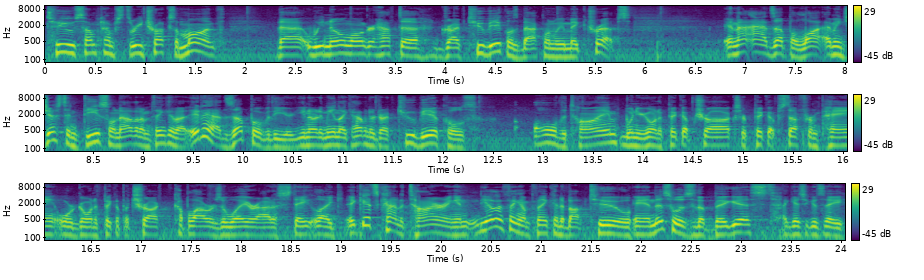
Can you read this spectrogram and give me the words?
two, sometimes three trucks a month that we no longer have to drive two vehicles back when we make trips. And that adds up a lot. I mean, just in diesel, now that I'm thinking about it, it adds up over the year. You know what I mean? Like having to drive two vehicles all the time. When you're going to pick up trucks or pick up stuff from paint or going to pick up a truck a couple hours away or out of state like it gets kind of tiring. And the other thing I'm thinking about too and this was the biggest I guess you could say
